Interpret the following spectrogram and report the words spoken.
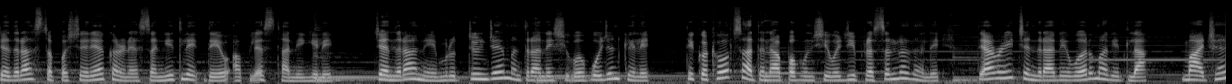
चंद्रास तपश्चर्या करण्यास सांगितले. देव आपल्या स्थानी गेले. चंद्राने मृत्युंजय मंत्राने शिवपूजन केले. ती कठोर साधना पाहून शिवजी प्रसन्न झाले. त्यावेळी चंद्राने वर मागितला माझ्या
